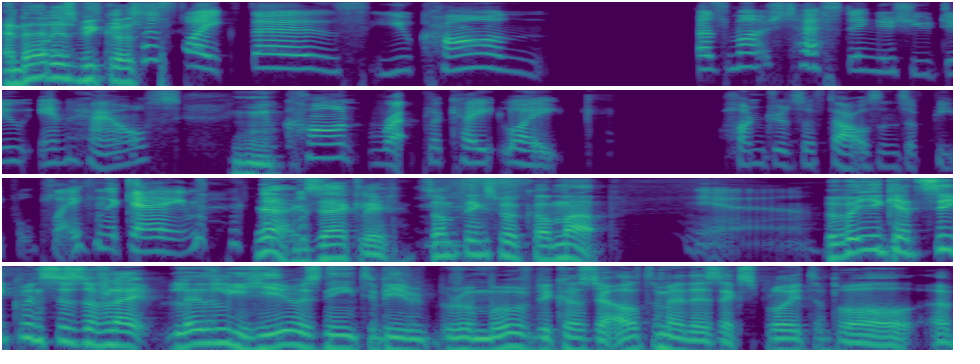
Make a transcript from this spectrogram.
and that Well, is because, because like there's you can't as much testing as you do in house, you Mhm. can't replicate like hundreds of thousands of people playing the game. yeah, exactly. Some things will come up. yeah. But when you get sequences of like literally heroes need to be removed because their ultimate is exploitable, a,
